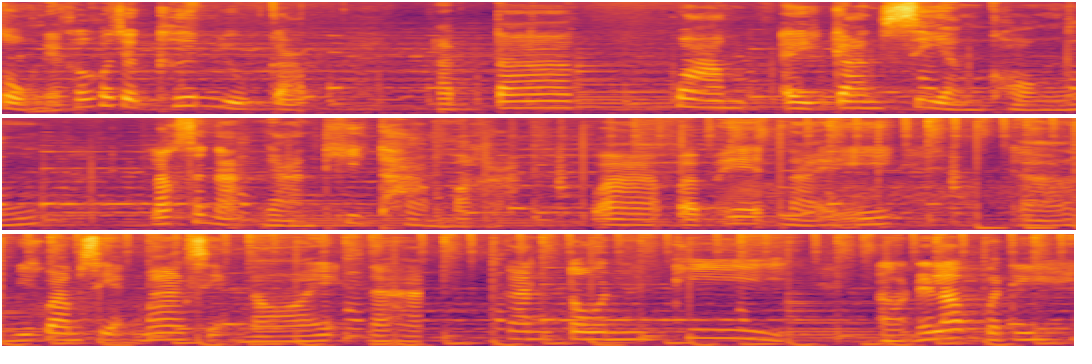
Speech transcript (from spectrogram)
ส่งเนี่ยเขาก็จะขึ้นอยู่กับอัตราความไอการเสี่ยงของลักษณะงานที่ทำอะค่ะ ว่าประเภทไหนมีความเสี่ยงมากเสี่ยงน้อยนะคะการตนที่เอ่อได้รับอุบัติเห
